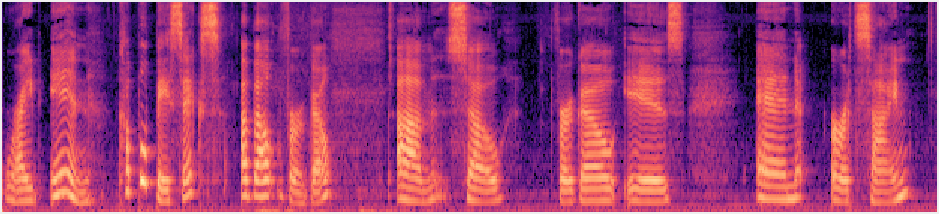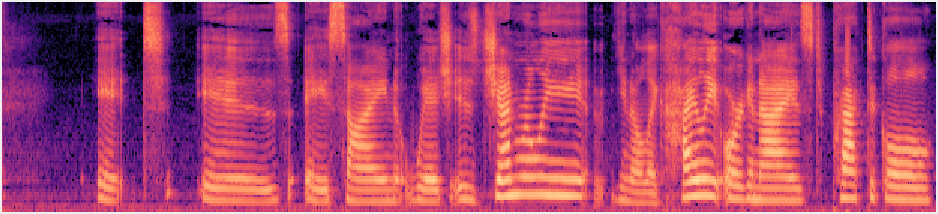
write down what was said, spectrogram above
right in. Couple basics about Virgo. Um, so Virgo is an earth sign. It is a sign which is generally, you know, like highly organized, practical.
